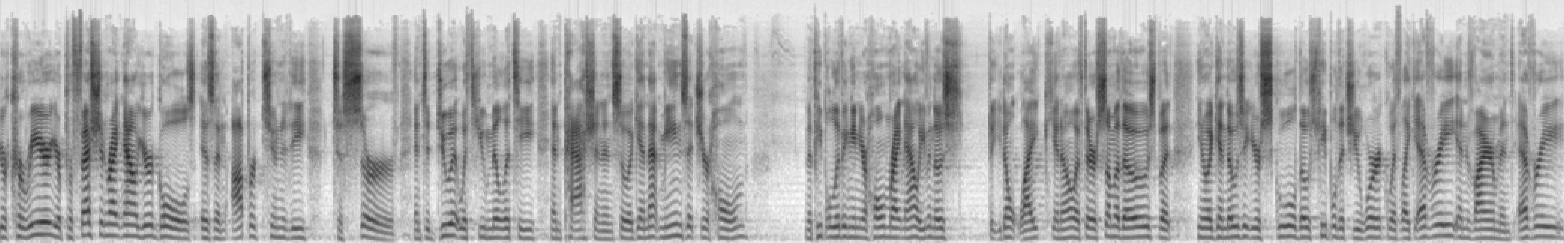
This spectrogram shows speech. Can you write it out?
your career, your profession right now, your goals is an opportunity to serve and to do it with humility and passion. And so, again, that means that your home, the people living in your home right now, even those that you don't like, you know, if there are some of those, but, you know, again, those at your school, those people that you work with, like every environment, every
